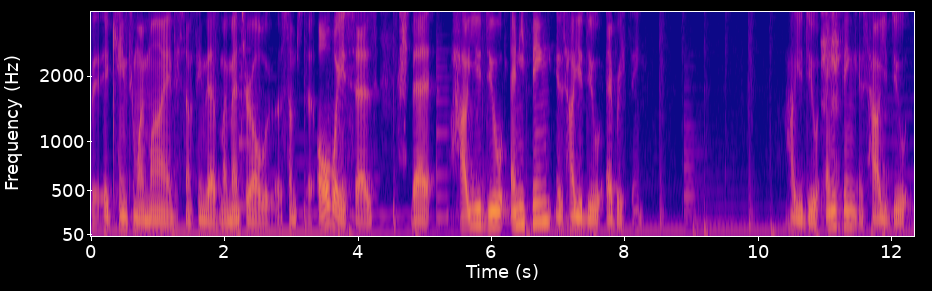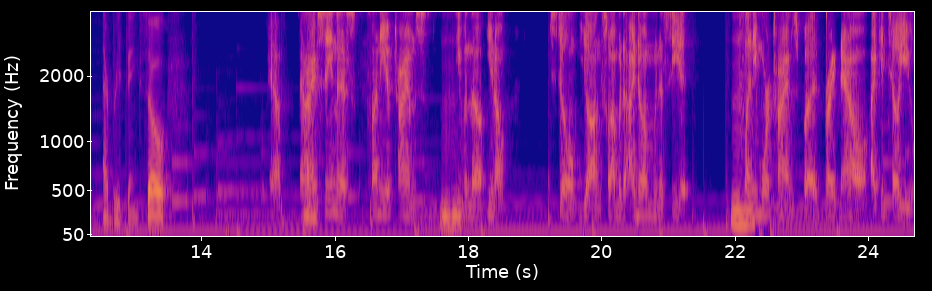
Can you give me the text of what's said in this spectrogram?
it came to my mind something that my mentor always, some, always says that how you do anything is how you do everything. How you do Mhm. anything is how you do everything. So, Yeah, and Um, I've seen this plenty of times mhm, even though you know I'm still young so i'm gonna i know i'm gonna see it mhm, plenty more times but right now i can tell you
